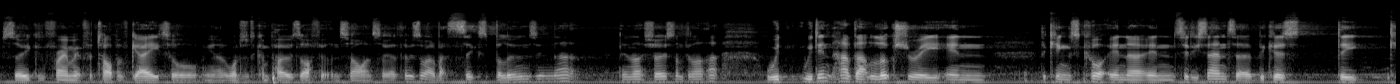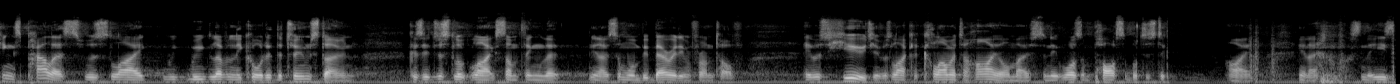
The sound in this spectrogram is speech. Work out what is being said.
so he could frame it for top of gate, or you know wanted to compose off it and so on. So I think there was about six balloons in that in that show, something like that. We we didn't have that luxury in the King's Court in uh, in city centre because the King's Palace was like we we lovingly called it the tombstone because it just looked like something that you know someone would be buried in front of. It was huge. It was like a kilometre high almost, and it wasn't possible to stick high. You know, it wasn't easy.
